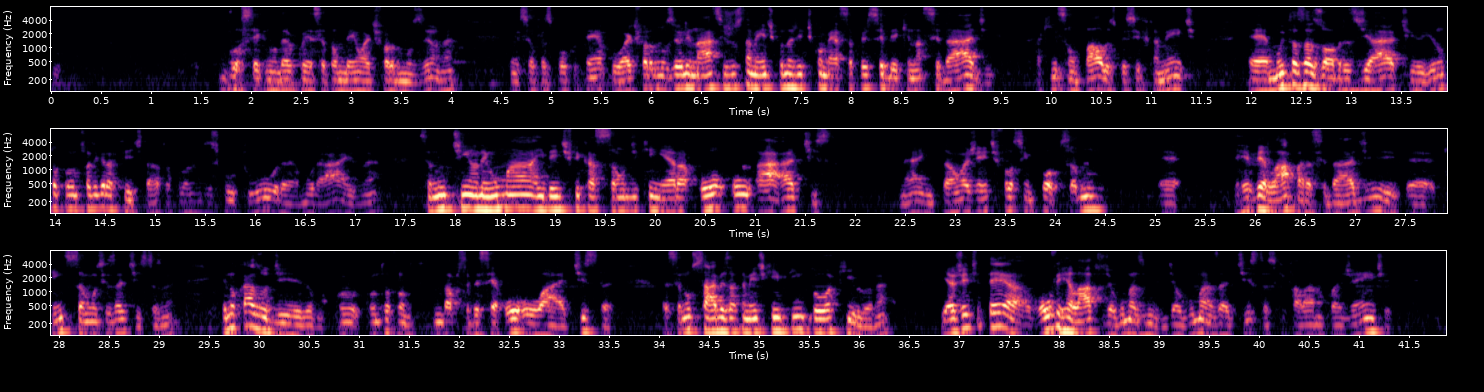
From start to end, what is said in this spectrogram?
Você que não deve conhecer tão bem o Arte Fora do Museu, né? Conheceu faz pouco tempo. O Arte Fora do Museu, ele nasce justamente quando a gente começa a perceber que na cidade, aqui em São Paulo especificamente, é, muitas das obras de arte, eu não estou falando só de grafite, tá? Estou falando de escultura, murais, né? Você não tinha nenhuma identificação de quem era o ou a artista, né? Então a gente falou assim, pô, precisamos é, revelar para a cidade é, quem são esses artistas, né? E no caso de, quando estou falando, não dá para saber se é o ou a artista, você não sabe exatamente quem pintou aquilo, né? E a gente tem, houve relatos de algumas, de algumas artistas que falaram com a gente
